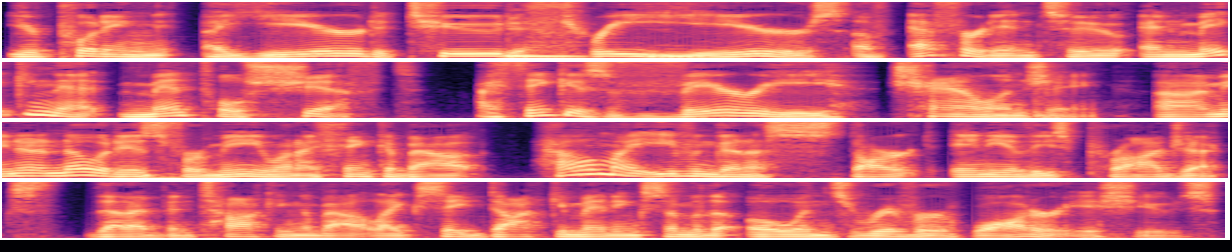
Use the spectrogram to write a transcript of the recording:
you're putting a year to two to three years of effort into and making that mental shift, I think is very challenging. Uh, I mean, I know it is for me when I think about how am I even going to start any of these projects that I've been talking about, like say documenting some of the Owens River water issues.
